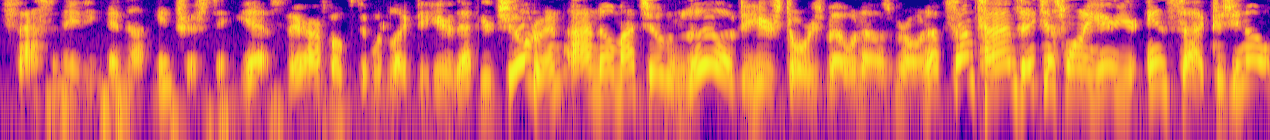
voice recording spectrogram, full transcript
fascinating and not interesting. Yes, there are folks that would like to hear that. Your children, I know my children love to hear stories about when I was growing up. Sometimes they just want to hear your insight because, you know,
